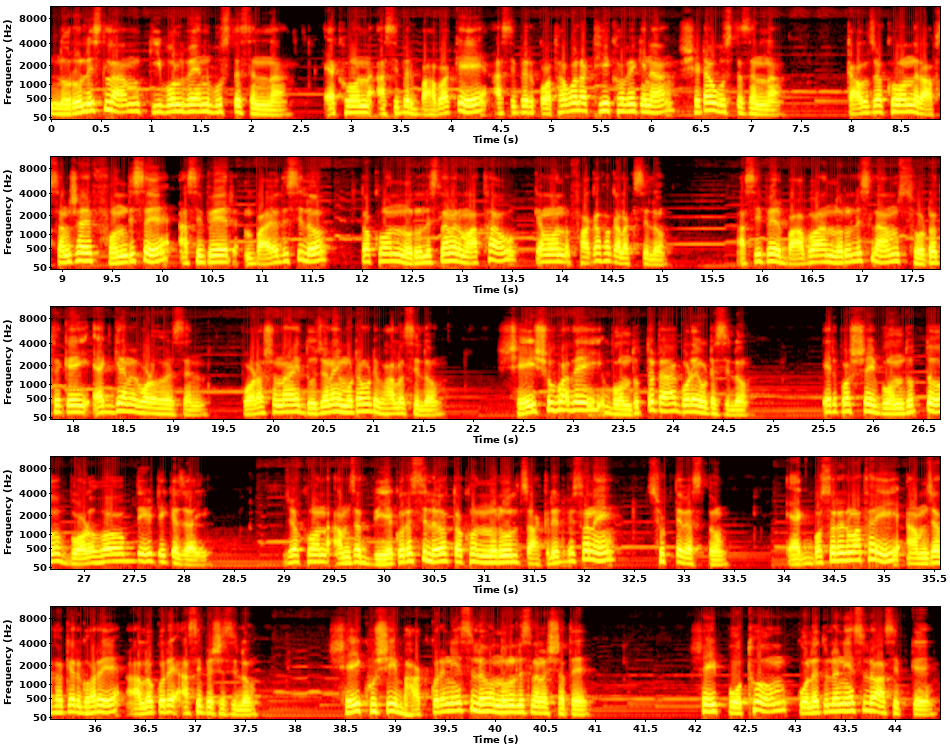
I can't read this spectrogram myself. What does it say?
নুরুল ইসলাম কি বলবেন বুঝতেছেন না। এখন আসিফের বাবাকে আসিফের কথা বলা ঠিক হবে কিনা সেটাও বুঝতেছেন না। কাল যখন রাফসান সাহেব ফোন দিছে, আসিফের বায়ো দিছিল, তখন নুরুল ইসলামের মাথাও কেমন ফাঁকা ফাঁকা লাগছিল। আসিফের বাবা নুরুল ইসলাম ছোট থেকেই এক গ্রামে বড় হয়েছেন। পড়াশোনায় দুজনাই মোটামুটি ভালো ছিল। সেই সুবাদেই বন্ধুত্বটা গড়ে উঠেছিল। এরপর সেই বন্ধুত্ব বড় হওয়া অবধি টিকে যায়। যখন আমজাদ বিয়ে করেছিল, তখন নুরুল চাকরির পেছনে ছুটতে ব্যস্ত। এক বছরের মাথায় আমজাদ হকের ঘরে আলো করে আসিফ এসেছিল। সেই খুশি ভাগ করে নিয়েছিল নুরুল ইসলামের সাথে। সেই প্রথম কোলে তুলে নিয়েছিল আসিফকে।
